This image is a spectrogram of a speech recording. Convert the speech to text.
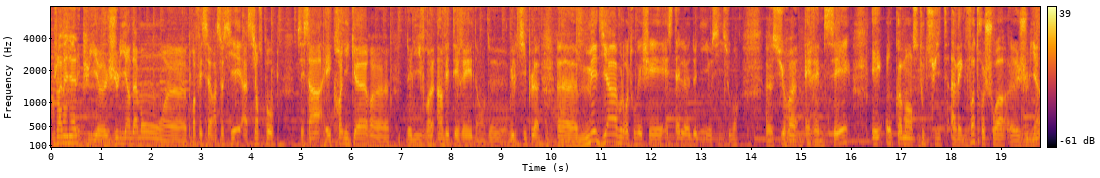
Bonjour Emmanuel. Et puis euh, Julien Damon, professeur associé à Sciences Po c'est ça, et chroniqueur euh, de livres invétérés dans de multiples euh, médias. Vous le retrouvez chez Estelle Denis aussi souvent euh, sur RMC. Et on commence tout de suite avec votre choix, Julien,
